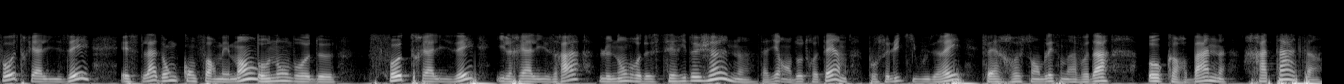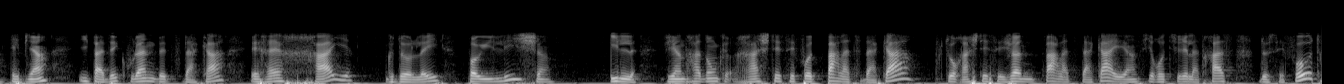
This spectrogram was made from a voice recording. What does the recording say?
faute réalisée, et cela donc conformément au nombre de faute réalisée, il réalisera le nombre de séries de jeûnes. C'est-à-dire, en d'autres termes, pour celui qui voudrait faire ressembler son avoda au korban khatat. Eh bien, ipade kulan erer gdolei poilish. Il viendra donc racheter ses fautes par la tzedaka, plutôt racheter ses jeûnes par la tzedaka et ainsi retirer la trace de ses fautes,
